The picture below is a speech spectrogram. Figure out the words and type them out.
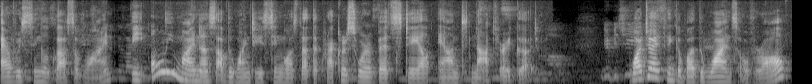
every single glass of wine. The only minus of the wine tasting was that the crackers were a bit stale and not very good. What do I think about the wines overall?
